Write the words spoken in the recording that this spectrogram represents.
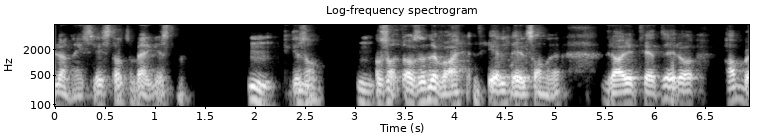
lønningslista til Bergesen. Mm. Ikke sant? Mm. Altså, altså, det var en hel del sånne rariteter. Og han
